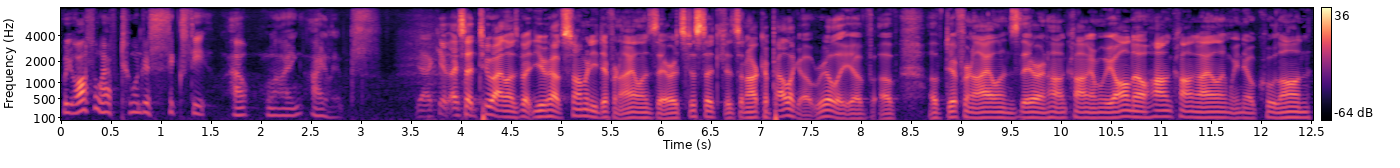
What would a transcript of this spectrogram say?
We also have 260 outlying islands. Yeah, I, I, said two islands, but you have so many different islands there. It's just a, it's an archipelago, really, of, of, of different islands there in Hong Kong. And we all know Hong Kong Island, we know Kowloon,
